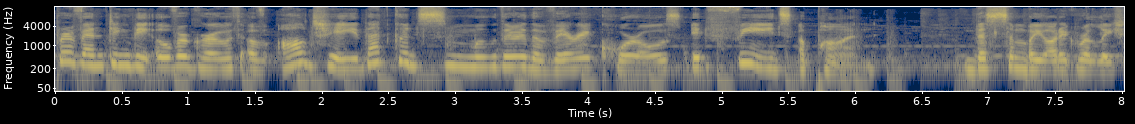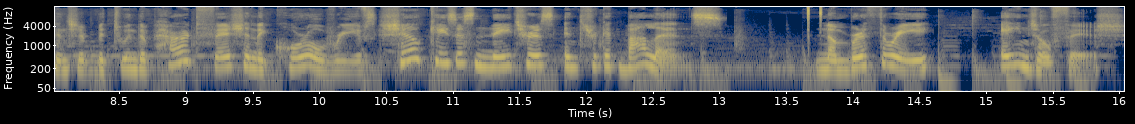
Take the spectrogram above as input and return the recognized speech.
preventing the overgrowth of algae that could smother the very corals it feeds upon. The symbiotic relationship between the parrotfish and the coral reefs showcases nature's intricate balance. Number 3. Angelfish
